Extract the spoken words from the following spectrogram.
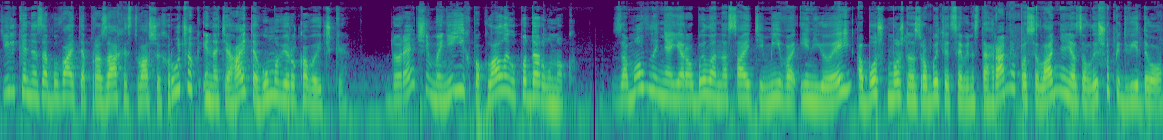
Тільки не забувайте про захист ваших ручок і натягайте гумові рукавички. До речі, мені їх поклали у подарунок. Замовлення я робила на сайті Miva.in.ua або ж можна зробити це в інстаграмі, посилання я залишу під відео.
